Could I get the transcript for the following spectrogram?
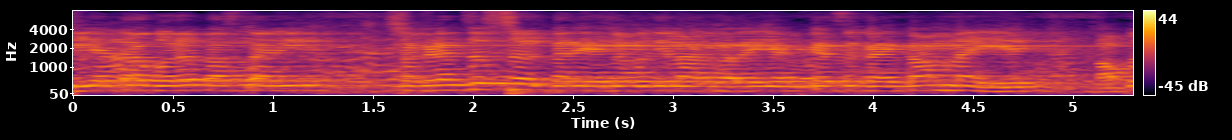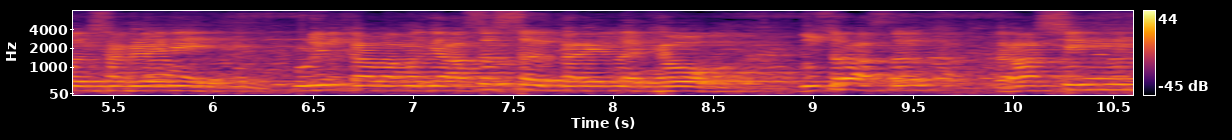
ही यात्रा भरत असताना सगळ्यांचंच सहकार्य याच्यामध्ये लागणार आहे. एकट्याचं काही काम नाहीये. आपण सगळ्यांनी पुढील काळामध्ये असंच सहकार्य घ्यावं. दुसरं असं राशीन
